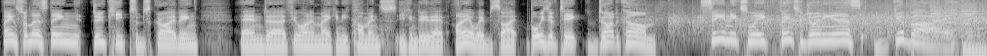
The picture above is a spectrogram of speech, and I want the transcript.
Thanks for listening. Do keep subscribing. And uh, if you want to make any comments, you can do that on our website, boysoftech.com. See you next week. Thanks for joining us. Goodbye.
